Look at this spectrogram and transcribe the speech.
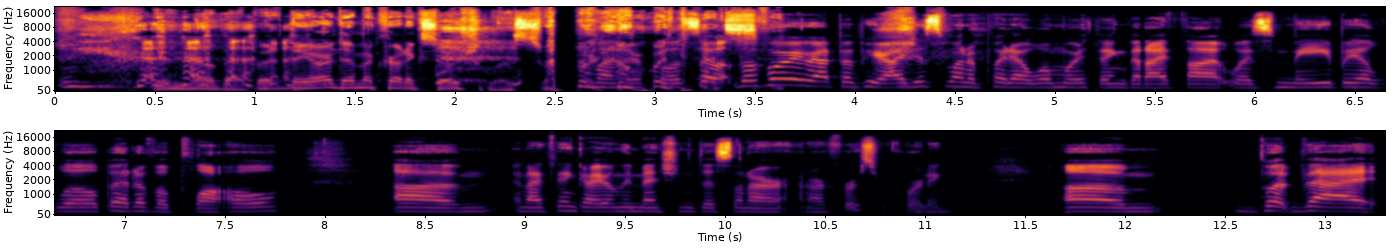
Didn't know that, but they are democratic socialists. Wonderful. So before we wrap up here, I just want to point out one more thing that I thought was maybe a little bit of a plot hole, um, and I think I only mentioned this on our on our first recording, um, but that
